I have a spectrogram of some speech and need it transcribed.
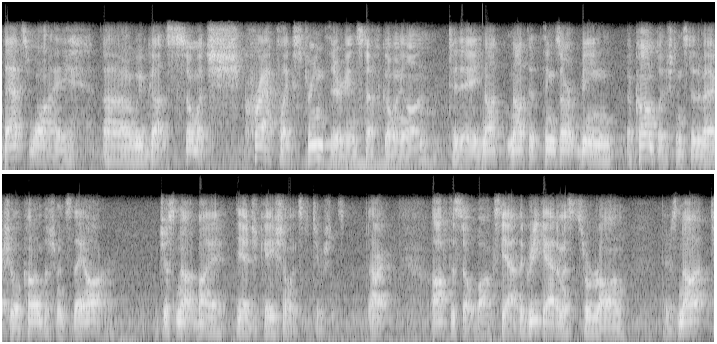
That's why uh, we've got so much crap like string theory and stuff going on today. Not, not that things aren't being accomplished instead of actual accomplishments. They are. Just not by the educational institutions. Alright, off the soapbox. Yeah, the Greek atomists were wrong. There's not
